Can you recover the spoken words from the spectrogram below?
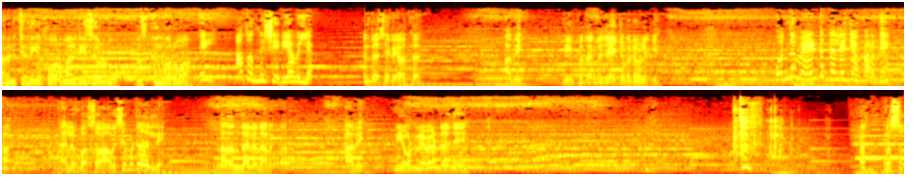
അതിന് ചെറിയ ഫോർമാലിറ്റീസേ ഉള്ളൂ. റിസ്ക്കും കുറവാ. ഏയ് അതൊന്നും ശരിയാവില്ല. എന്താ ശരിയാവത്ത്? അതി നീ ഇപ്പൊ തന്നെ ജേക്കബിനെ വിളിക്കും. ഒന്നും വേണ്ടെന്നല്ലേ ഞാൻ പറഞ്ഞേ? എന്നാലും ബസ് ആവശ്യപ്പെട്ടതല്ലേ? അതെന്തായാലും നടക്കണം. അതെ നീ ഉടനെ വേണ്ടത് ചെയ് ബസു.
